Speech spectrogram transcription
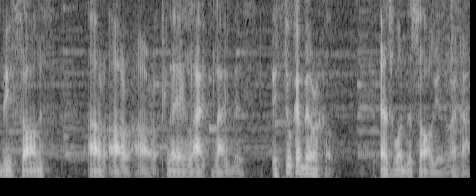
these songs are, are, are playing like, like this. It took a miracle. That's what the song is right now.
